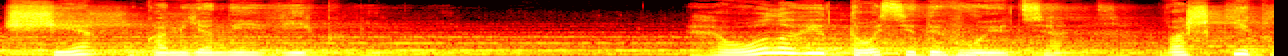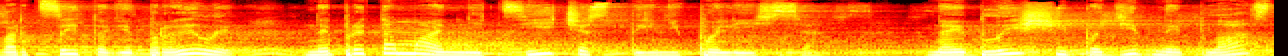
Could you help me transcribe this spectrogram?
ще у кам'яний вік. Геологи досі дивуються. Важкі кварцитові брили непритаманні цій частині Полісся. Найближчий подібний пласт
